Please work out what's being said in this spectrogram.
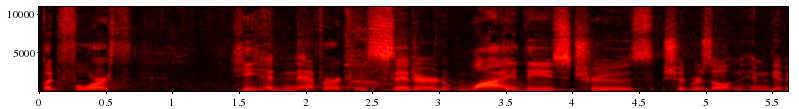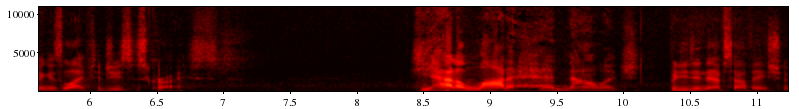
But fourth, he had never considered why these truths should result in him giving his life to Jesus Christ. He had a lot of head knowledge, but he didn't have salvation.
